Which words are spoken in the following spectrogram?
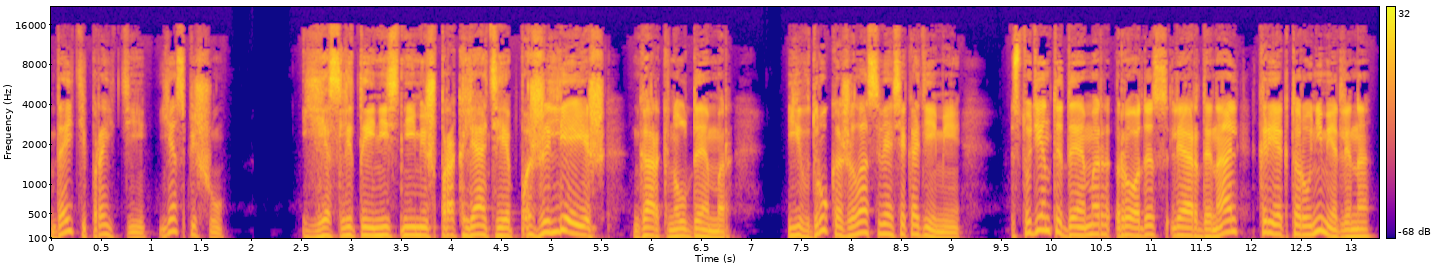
дайте пройти, я спешу. «Если ты не снимешь проклятие, пожалеешь!» — гаркнул Деммер. И вдруг ожила связь Академии. «Студенты Деммер, Родес, Леарденаль к ректору немедленно».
